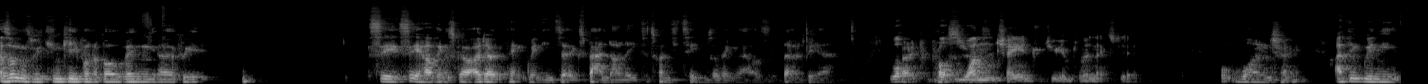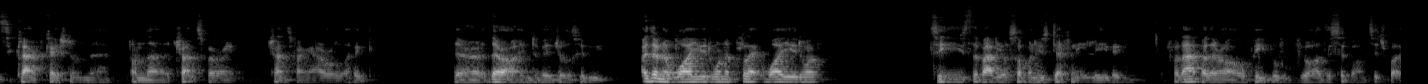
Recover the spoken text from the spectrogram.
As long as we can keep on evolving, you know, if we see see how things go, I don't think we need to expand our league to 20 teams. I think that was that would be a What, Very what one change would you implement next year? What one change? I think we need clarification on the on the transferring transferring our rule. I think there are there are individuals who I don't know why you'd want to play why you'd want to use the value of someone who's definitely leaving for that, but there are people who are disadvantaged by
